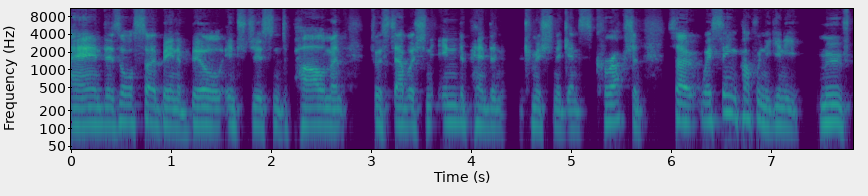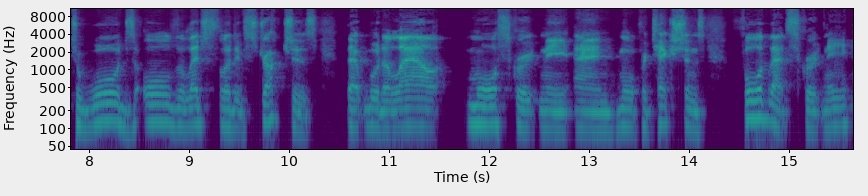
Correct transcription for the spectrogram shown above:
and there's also been a bill introduced into Parliament to establish an independent commission against corruption. So we're seeing Papua New Guinea move towards all the legislative structures that would allow more scrutiny and more protections for that scrutiny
